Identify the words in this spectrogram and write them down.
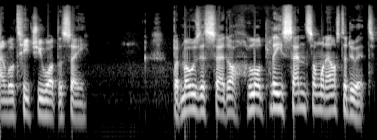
and will teach you what to say. But Moses said, Oh, Lord, please send someone else to do it.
